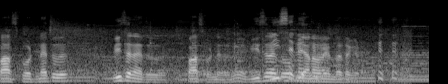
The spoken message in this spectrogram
පාස්පෝර්ට් නැතුව වීසා නැතුව. පාස්පෝර්ට් නැතුව වීසා නැතුව යනවා වෙන රටකට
